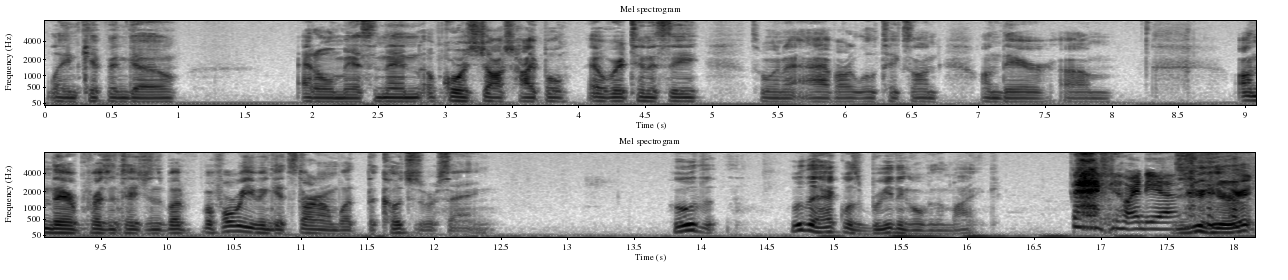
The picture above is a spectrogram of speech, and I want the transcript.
Lane Kiffin go at Ole Miss, and then of course Josh Heupel over at Tennessee. So we're gonna have our little takes on on their um, on their presentations. But before we even get started on what the coaches were saying, who the who the heck was breathing over the mic? I have no idea. Did you hear it?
